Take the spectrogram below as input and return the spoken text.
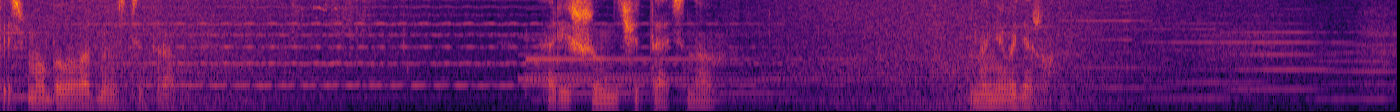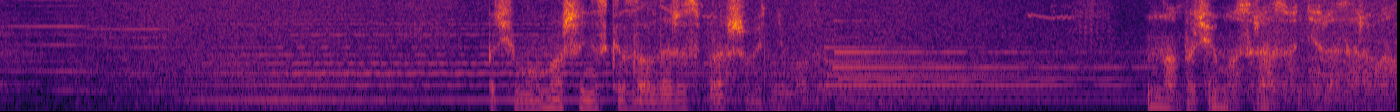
Письмо было в одной из тетрадок. Решил не читать, но... Но не выдержал. Почему Маша не сказал, даже спрашивать не буду. Но почему сразу не разорвал?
